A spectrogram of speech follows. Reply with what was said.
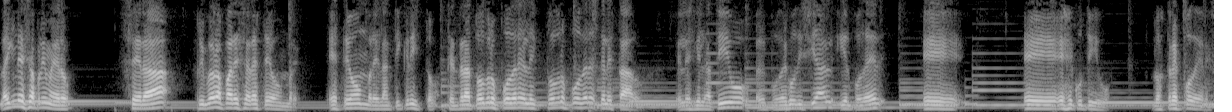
La iglesia primero será, primero aparecerá este hombre. Este hombre, el anticristo, tendrá todos los poderes, todos los poderes del Estado. El legislativo, el poder judicial y el poder eh, eh, ejecutivo. Los tres poderes.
